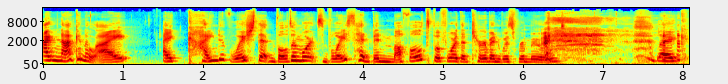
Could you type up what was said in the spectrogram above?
I'm not gonna lie, I kind of wish that Voldemort's voice had been muffled before the turban was removed. like,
